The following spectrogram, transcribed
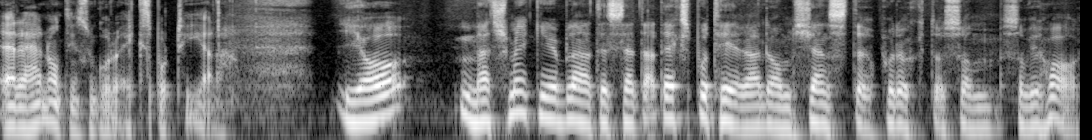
är det här någonting som går att exportera? Ja, matchmaking är bland annat ett sätt att exportera de tjänster och produkter som, som vi har.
